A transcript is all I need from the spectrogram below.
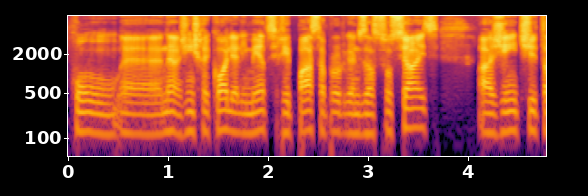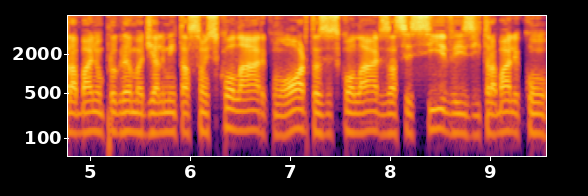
com, é, né, a gente recolhe alimentos e repassa para organizações sociais, a gente trabalha um programa de alimentação escolar, com hortas escolares acessíveis e trabalha com,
